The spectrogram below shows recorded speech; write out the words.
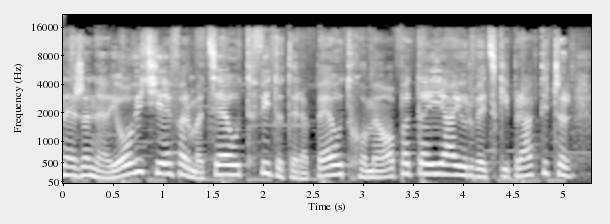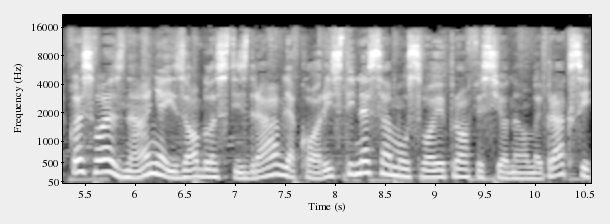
Snežana Jović je farmaceut, fitoterapeut, homeopata i ajurvedski praktičar koja svoja znanja iz oblasti zdravlja koristi ne samo u svojoj profesionalnoj praksi,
